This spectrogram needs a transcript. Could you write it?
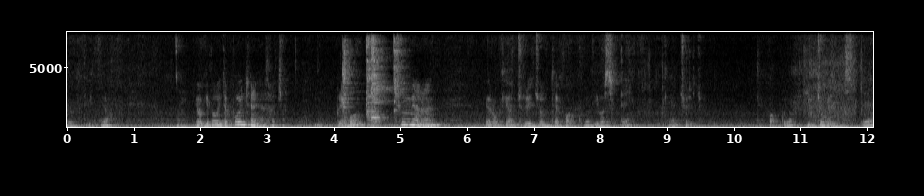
이렇게 돼 있고요. 네, 여기도 이제 포인트네요, 살짝. 네, 그리고 측면은 이렇게 연출이 좀 될 것 같고요. 입었을 때 이렇게 연출이 좀 될 것 같고요. 뒤쪽에서 봤을 때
